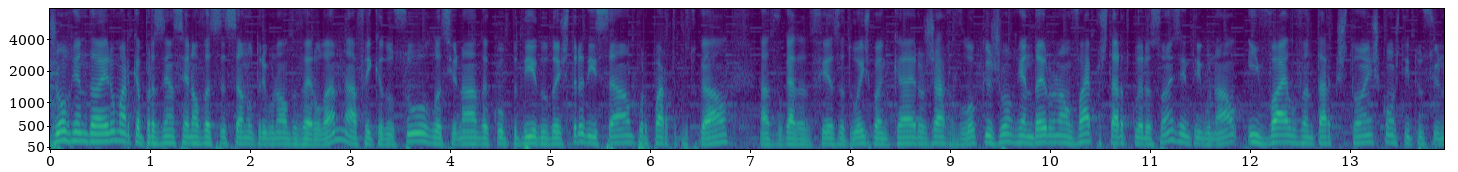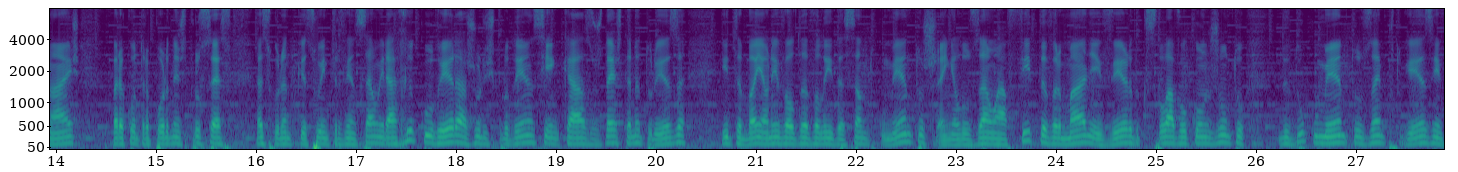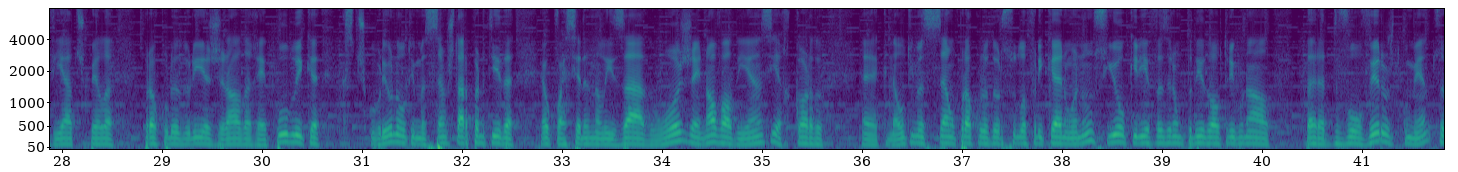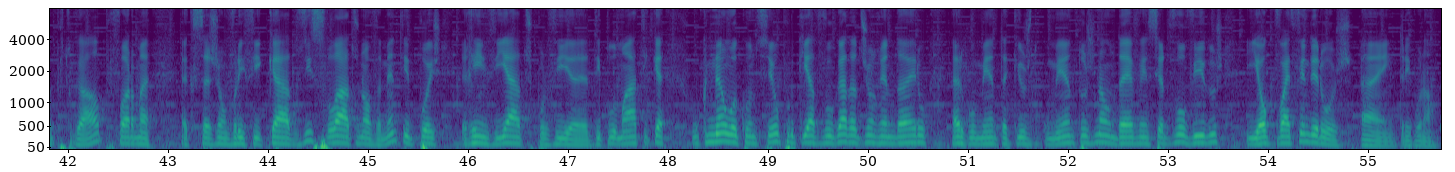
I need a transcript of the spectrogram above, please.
João Rendeiro marca presença em nova sessão no Tribunal de Verulam, na África do Sul, relacionada com o pedido de extradição por parte de Portugal. A advogada de defesa do ex-banqueiro já revelou que João Rendeiro não vai prestar declarações em tribunal e vai levantar questões constitucionais para contrapor neste processo, assegurando que a sua intervenção irá recorrer à jurisprudência em casos desta natureza e também ao nível da validação de documentos, em alusão à fita vermelha e verde que se lava o conjunto de documentos em português enviados pela Procuradoria-Geral da República, que se descobriu na última sessão estar partida. É o que vai ser analisado hoje em nova audiência. Recordo eh, que na última sessão o procurador sul-africano anunciou que iria fazer um pedido ao tribunal para devolver os documentos a Portugal, por forma a que sejam verificados e selados novamente e depois reenviados por via diplomática, o que não aconteceu porque a advogada de João Rendeiro argumenta que os documentos não devem ser devolvidos e é o que vai defender hoje em tribunal.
